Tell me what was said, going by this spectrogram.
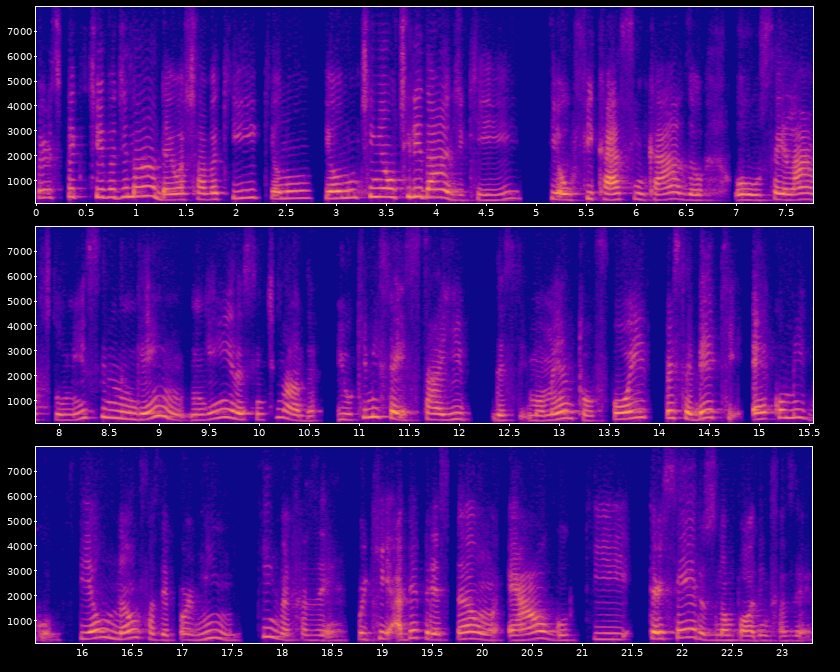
perspectiva de nada. Eu achava que, que, eu, não, que eu não tinha utilidade, que se eu ficasse em casa ou, sei lá, sumisse, ninguém, ninguém iria sentir nada. E o que me fez sair desse momento foi perceber que é comigo. Se eu não fazer por mim, quem vai fazer? Porque a depressão é algo que terceiros não podem fazer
